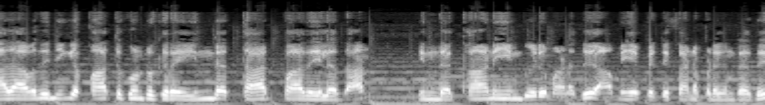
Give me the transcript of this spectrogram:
அதாவது நீங்க பார்த்து கொண்டிருக்கிற இந்த தாட் பாதையில தான் இந்த காணியின் வீடுமானது அமைய பெற்று காணப்படுகின்றது.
